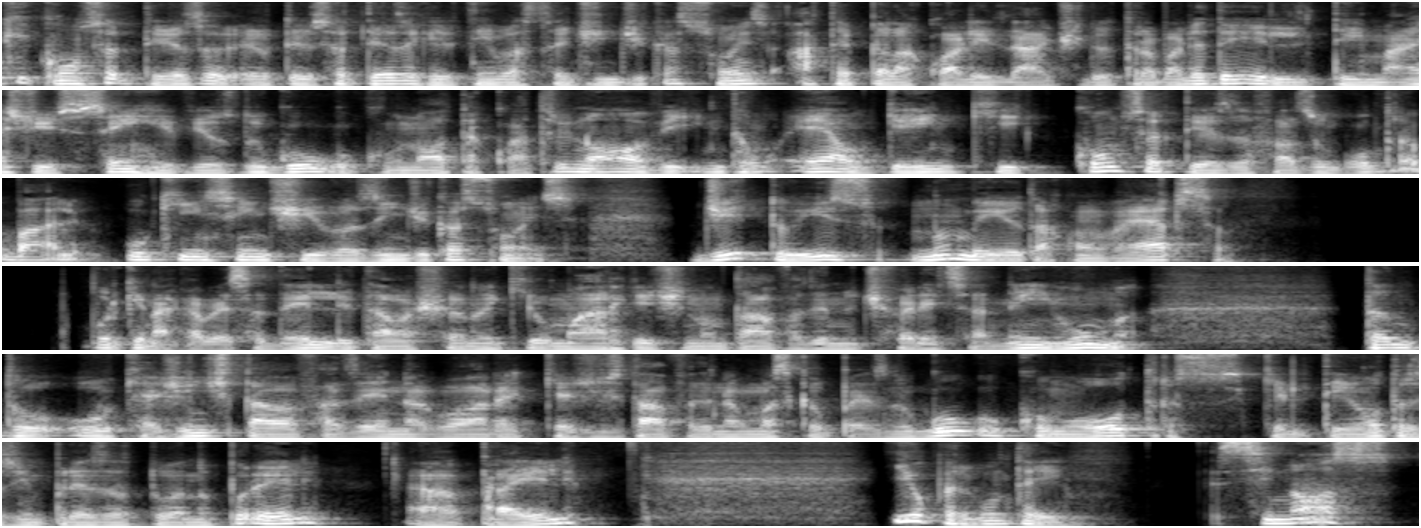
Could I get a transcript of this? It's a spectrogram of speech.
que com certeza, eu tenho certeza que ele tem bastante indicações, até pela qualidade do trabalho dele. Ele tem mais de 100 reviews do Google com nota 4,9, então é alguém que com certeza faz um bom trabalho, o que incentiva as indicações. Dito isso, no meio da conversa, porque na cabeça dele ele estava achando que o marketing não estava fazendo diferença nenhuma, tanto o que a gente estava fazendo agora, que a gente estava fazendo algumas campanhas no Google, como outras, que ele tem outras empresas atuando por ele, uh, ah, para ele. E eu perguntei, se nós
